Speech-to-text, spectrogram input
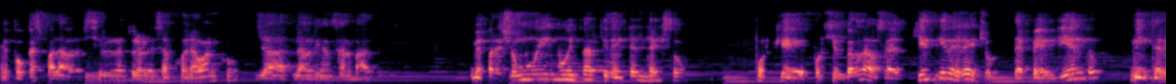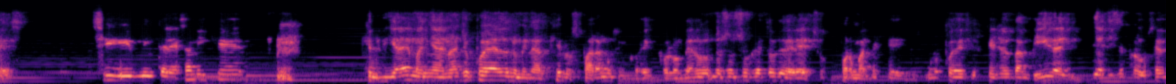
En pocas palabras, si la naturaleza fuera banco, ya la habrían salvado. Me pareció muy, muy pertinente el texto porque, porque es verdad, o sea, ¿quién tiene derecho? Dependiendo mi interés. Si me interesa a mí que, que el día de mañana yo pueda denominar que los páramos en, en Colombia no, no, son sujetos de derecho, por más de que uno puede decir que ellos dan vida y allí se produce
